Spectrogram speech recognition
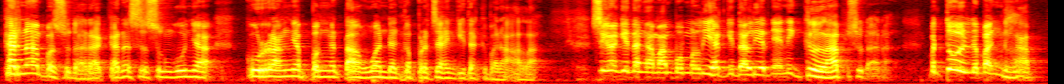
Karena apa saudara? Karena sesungguhnya kurangnya pengetahuan dan kepercayaan kita kepada Allah. Sehingga kita nggak mampu melihat, kita lihatnya ini gelap saudara. Betul depan gelap.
